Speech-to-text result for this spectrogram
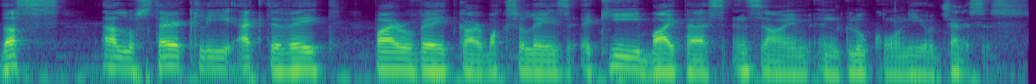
thus allosterically activate pyruvate carboxylase, a key bypass enzyme in gluconeogenesis.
